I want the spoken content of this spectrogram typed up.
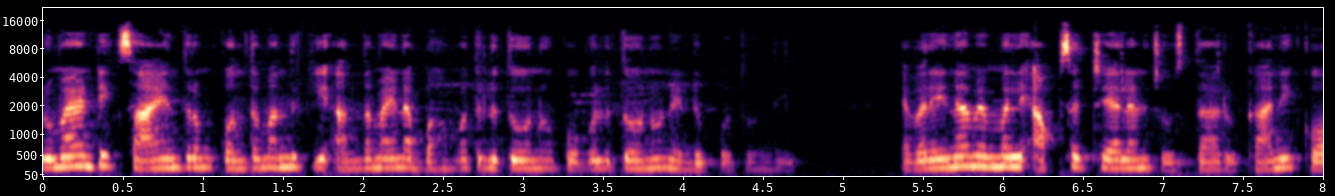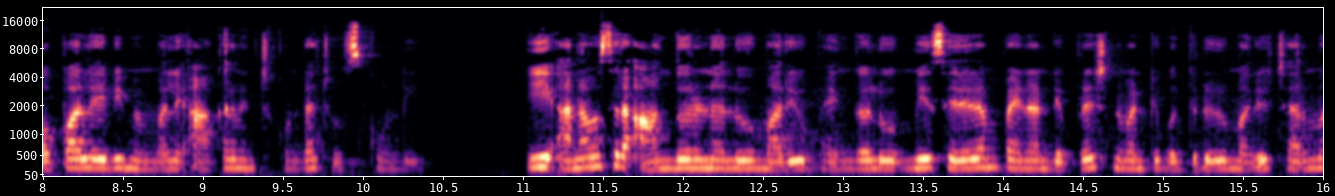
రొమాంటిక్ సాయంత్రం కొంతమందికి అందమైన బహుమతులతోనూ పువ్వులతోనూ నిండిపోతుంది. ఎవరైనా మిమ్మల్ని అప్సెట్ చేయాలని చూస్తారు కానీ కోపాలేవి మిమ్మల్ని ఆక్రమించకుండా చూసుకోండి. ఈ అనవసర ఆందోళనలు మరియు బెంగలు మీ శరీరం పైన డిప్రెషన్ వంటి ఒత్తిడులు మరియు చర్మ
